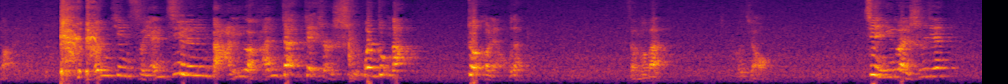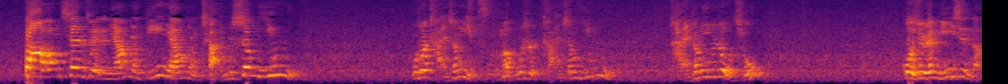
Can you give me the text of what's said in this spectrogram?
话来。闻听此言，激灵灵打了一个寒战。这事儿事关重大，这可了不得。怎么办？可巧，近一段时间，八王千岁的娘娘嫡娘娘产生一物。不说产生一子吗？不是，产生一物，产生一个肉球。过去人迷信呐，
